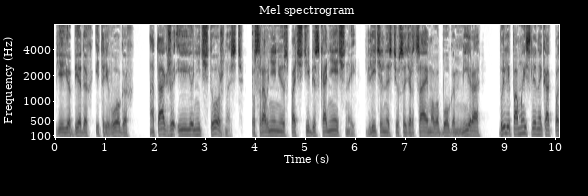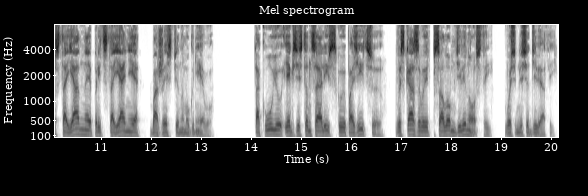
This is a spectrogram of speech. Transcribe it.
в ее бедах и тревогах, а также и ее ничтожность по сравнению с почти бесконечной длительностью созерцаемого Богом мира были помыслены как постоянное предстояние божественному гневу. Такую экзистенциалистскую позицию высказывает Псалом 90, 89.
